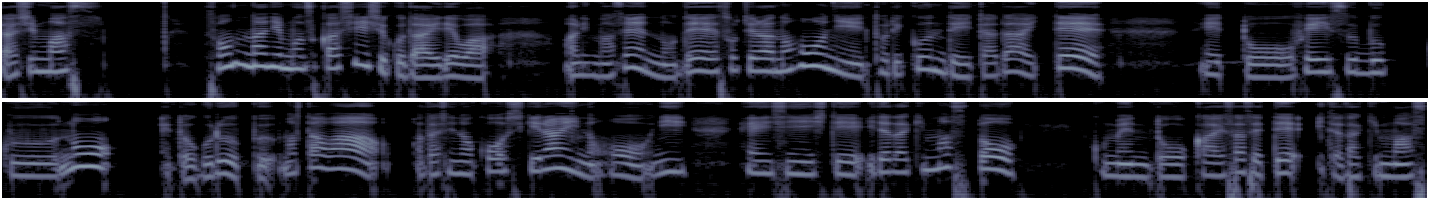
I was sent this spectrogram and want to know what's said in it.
出します。そんなに難しい宿題ではありませんのでそちらの方に取り組んでいただいてえっと Facebook の、えっと、グループまたは私の公式 LINE の方に返信していただきますとコメントを返させていただきます。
